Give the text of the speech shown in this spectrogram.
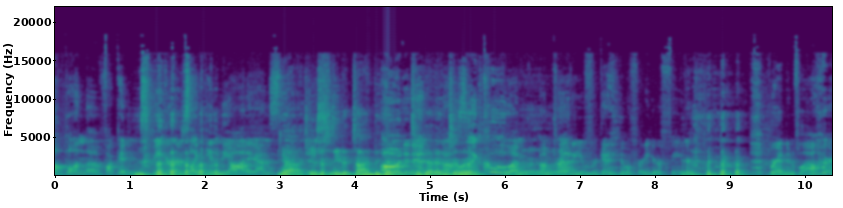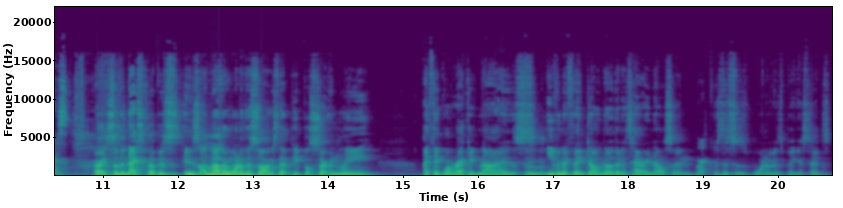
up on the fucking speakers, like in the audience. yeah, like, he just needed time to owning get it. to get and I into was it. like, cool, I'm, Yeah, I'm yeah. proud of you for getting over your fear. Brandon Flowers. All right, so the next clip is is another one of the songs that people certainly, I think, will recognize, even if they don't know that it's Harry Nilsson, Mm-hmm. Right. because this is one of his biggest hits.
